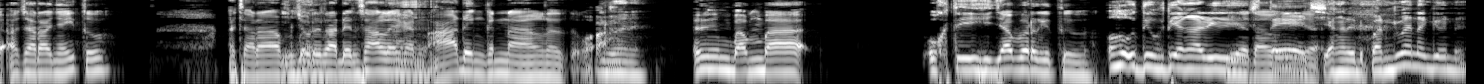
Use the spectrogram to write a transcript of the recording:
acaranya itu. Acara mencuri Raden Saleh kan. Ada yang kenal. Wah, Gimana? ini Mbak-mbak Ukti Hijaber gitu. Oh ukti-ukti yang ada di Iya, tahu, stage, iya. yang ada di depan gimana gimana?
